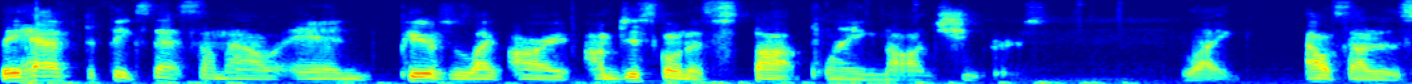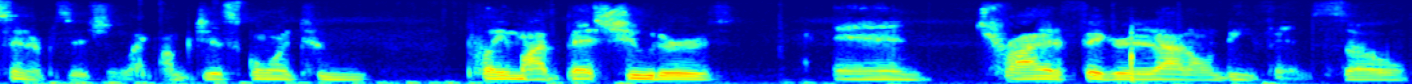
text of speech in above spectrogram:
they have to fix that somehow. And Pierce was like, all right, I'm just going to stop playing non-shooters, like outside of the center position. Like I'm just going to play my best shooters and try to figure it out on defense. So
